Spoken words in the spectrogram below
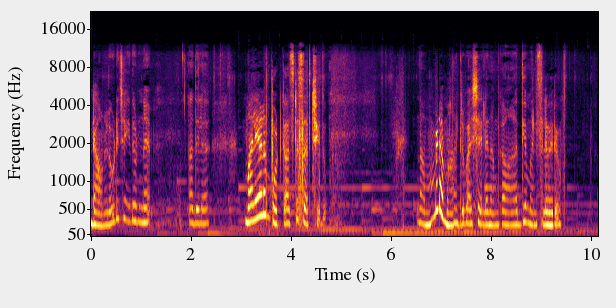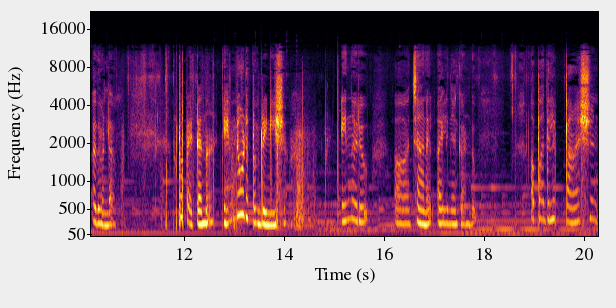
ഡൗൺലോഡ് ചെയ്ത ഉടനെ അതിൽ മലയാളം പോഡ്കാസ്റ്റ് സെർച്ച് ചെയ്തു. നമ്മുടെ മാതൃഭാഷയല്ലേ നമുക്ക് ആദ്യം മനസ്സിൽ വരും. അതുകൊണ്ടാണ് അപ്പോൾ പെട്ടെന്ന് എന്നോടൊപ്പം റിനീഷ എന്നൊരു ചാനൽ അതിൽ ഞാൻ കണ്ടു. അപ്പോൾ അതിൽ പാഷൻ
